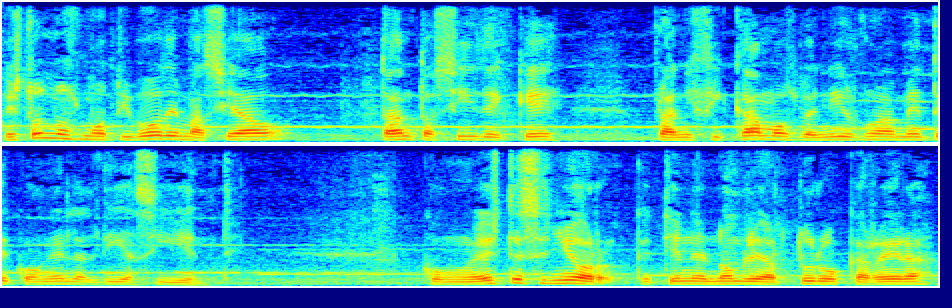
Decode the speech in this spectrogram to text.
Esto nos motivó demasiado, tanto así de que planificamos venir nuevamente con él al día siguiente. Con este señor, que tiene el nombre de Arturo Carrera,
